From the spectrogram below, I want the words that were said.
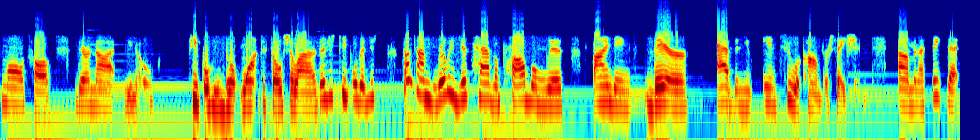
small talk, they're not you know people who don't want to socialize. They're just people that just sometimes really just have a problem with finding their avenue into a conversation. Um, and I think that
